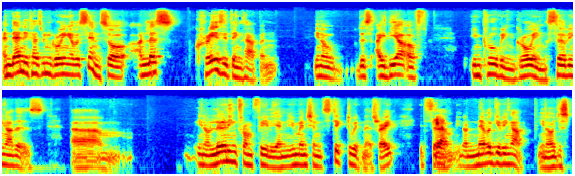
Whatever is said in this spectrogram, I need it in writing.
And then it has been growing ever since. So unless crazy things happen you know this idea of improving growing serving others um, you know learning from failure and you mentioned stick to itness right? It's yeah. um, you know never giving up you know just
